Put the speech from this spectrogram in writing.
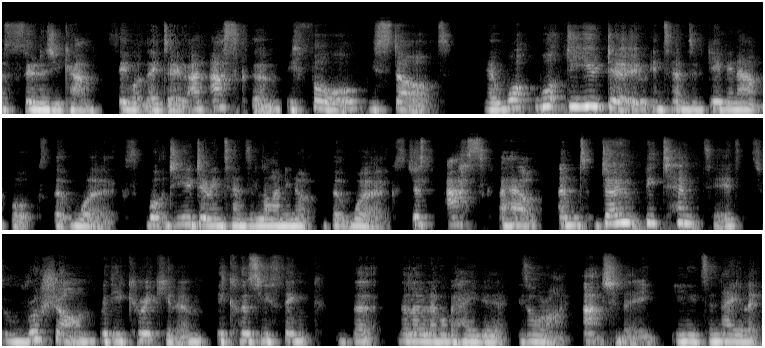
as soon as you can. See what they do and ask them before you start You know, what, what do you do in terms of giving out books that works? What do you do in terms of lining up that works? Just ask for help and don't be tempted to rush on with your curriculum because you think that the low level behaviour is all right. Actually, you need to nail it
